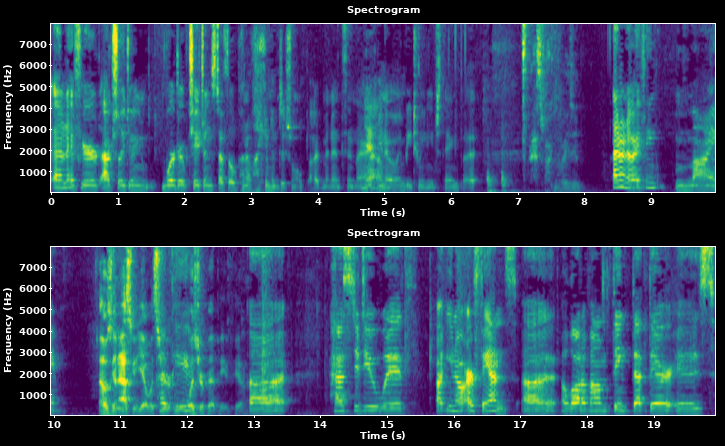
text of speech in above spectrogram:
and if you're actually doing wardrobe change and stuff, they'll put up like an additional five minutes in there, Yeah. you know, in between each thing. But That's fucking crazy. I don't know. I think my I was gonna ask you, yeah, what's Pet your peeve? what's your pet peeve? Yeah. uh, has to do with, uh, you know, our fans. Uh, a lot of them think that there is,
